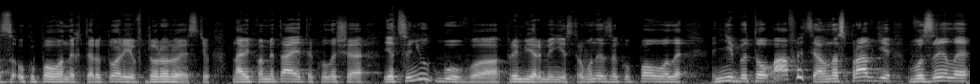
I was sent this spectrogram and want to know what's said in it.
з окупованих територій в терористів. Навіть пам'ятаєте, коли ще Яценюк був е, прем'єр-міністром, вони закуповували нібито в Африці, але насправді возили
